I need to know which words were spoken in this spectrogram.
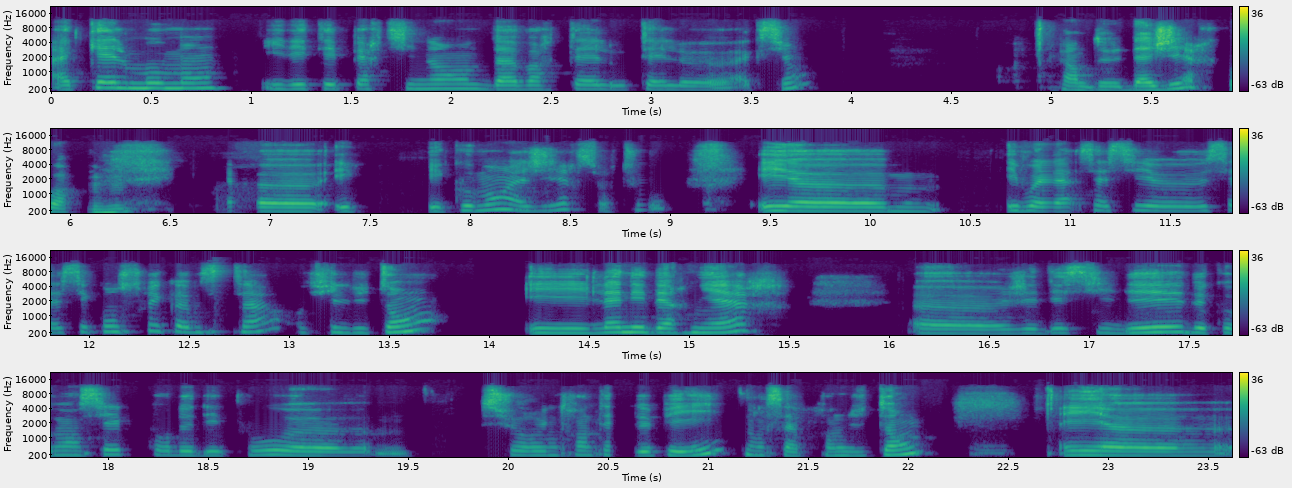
à quel moment il était pertinent d'avoir telle ou telle action, enfin d'agir, quoi. Mmh et, et, comment agir surtout. Et, et voilà, ça s'est construit comme ça au fil du temps. Et l'année dernière, j'ai décidé de commencer le cours de dépôt sur une trentaine de pays, donc ça prend du temps. Et, euh,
